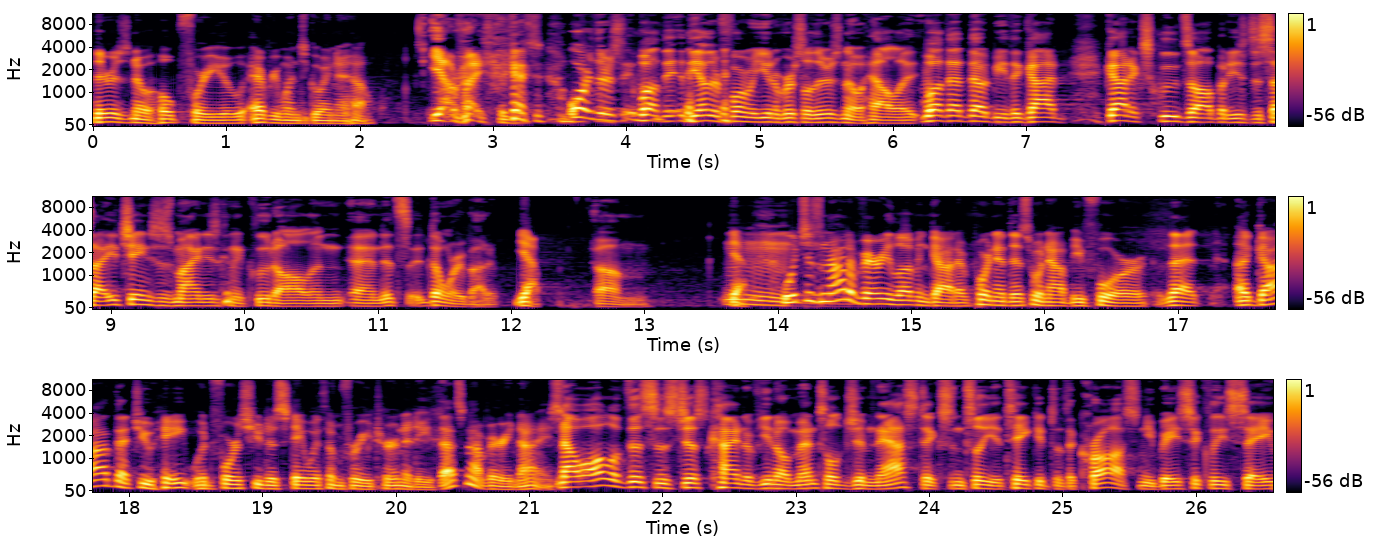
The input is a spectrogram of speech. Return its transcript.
there is no hope for you. Everyone's going to hell. Yeah, right. or there's well, the, the other form of universal. There's no hell. Well, that that would be the God. God excludes all, but he's decided he changed his mind. He's going to include all, and and it's don't worry about it. Yeah. Um, yeah, mm. which is not a very loving God. I've pointed this one out before. That a God that you hate would force you to stay with Him for eternity. That's not very nice. Now, all of this is just kind of you know mental gymnastics until you take it to the cross and you basically say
